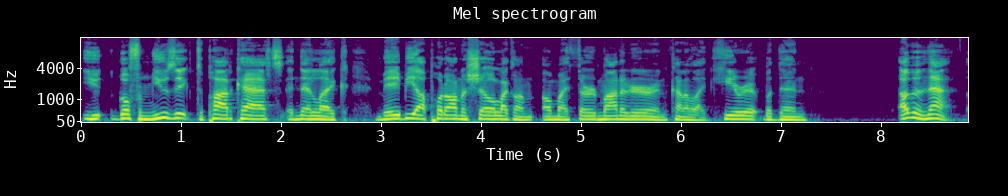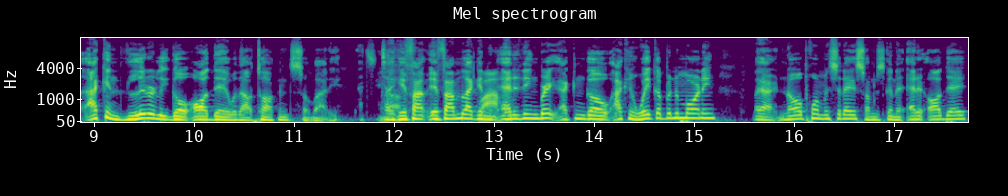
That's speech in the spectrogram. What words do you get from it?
you go from music to podcasts, and then like maybe I'll put on a show like on on my third monitor and kind of like hear it, but then other than that, I can literally go all day without talking to somebody. That's like if I'm if I'm like in Wow. an editing break, I can go. I can wake up in the morning like all right, no appointments today, so I'm just gonna edit all day.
